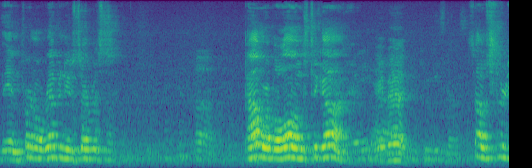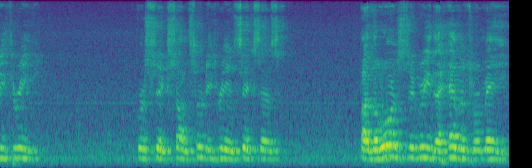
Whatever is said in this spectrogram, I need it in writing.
the Infernal Revenue Service? Power belongs to God. Amen. Psalms 33, verse 6. Psalms 33 and 6 says, By the Lord's degree the heavens were made,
